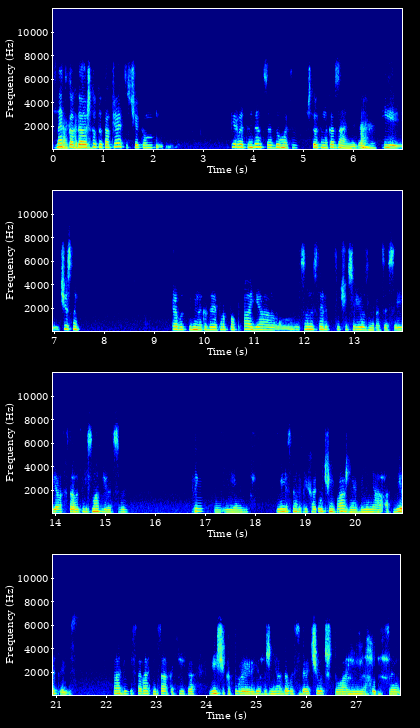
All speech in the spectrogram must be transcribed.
Знаете, да, когда что-то общается с человеком, первая тенденция думать, что это наказание, да. Uh-huh. И честно я вот именно когда я про папа, я со мной стали очень серьезные процессы, и я стала пересматривать свои и мне стали приходить очень важные для меня ответы стали рисовать за какие-то вещи, которые я даже не отдала себе отчет, что они находятся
